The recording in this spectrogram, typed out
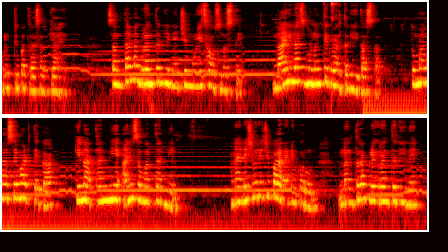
मृत्यूपत्रासारखे आहे. संतांना ग्रंथ लिहिण्याची मुळीच हौस नसते. नाईलाज म्हणून ते ग्रंथ लिहित असतात. तुम्हाला असे वाटते का की नाथांनी आणि समर्थांनी ज्ञानेश्वरीची पारायणे करून नंतर आपले ग्रंथ लिहिले?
